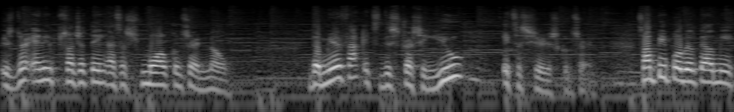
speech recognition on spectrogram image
is there any such a thing as a small concern? No. The mere fact it's distressing you, it's a serious concern. Some people will tell me,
